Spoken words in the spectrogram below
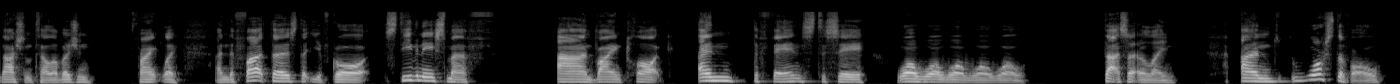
national television. Frankly, and the fact is that you've got Stephen A. Smith and Ryan Clark in defense to say, whoa, whoa, whoa, whoa, whoa, that's out of line. And worst of all,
